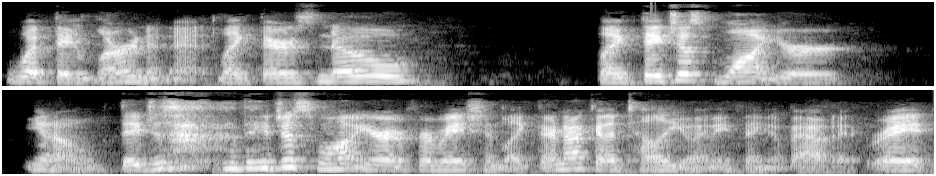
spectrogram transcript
what they learn in it. Like there's no like they just want your you know they just they just want your information like they're not going to tell you anything about it right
